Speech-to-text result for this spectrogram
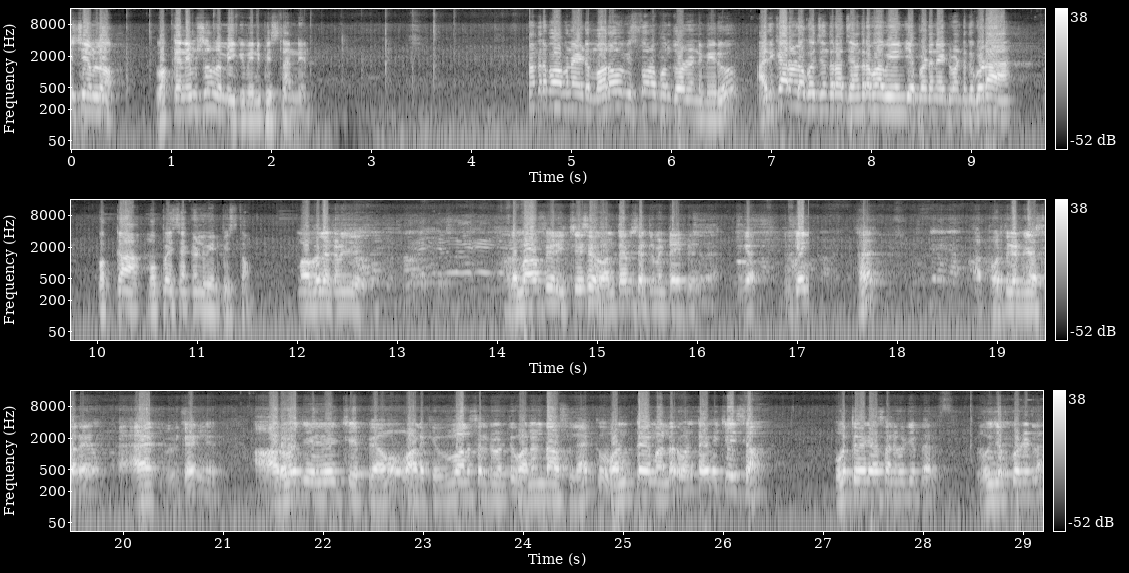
విషయంలో ఒక్క నిమిషంలో మీకు వినిపిస్తాను నేను. చంద్రబాబు నాయుడు మరో విశ్వరూపం చూడండి మీరు. అధికారంలోకి వచ్చిన తర్వాత చంద్రబాబు ఏం చెప్పాడు అనేటువంటిది కూడా ఒక్క ముప్పై సెకండ్లు వినిపిస్తాం. మాఫీలు ఎక్కడ చేయవు రుణమాఫీలు ఇచ్చేసే వన్ టైం సెటిల్మెంట్ అయిపోయింది కదా. ఇంకా ఇంకేం? ఆ? ఆ పూర్తి కట్ చేస్తారా? ఆ, రోజు ఏదైతే చెప్పామో వాళ్ళకి ఇవ్వాల్సినటువంటి one and half lakh one time అన్నారు వన్ టైం ఇచ్చేసాం. పూర్తిగా చేస్తాను ఎవరు చెప్పారు? నువ్వు చెప్పుకోండి ఇట్లా.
